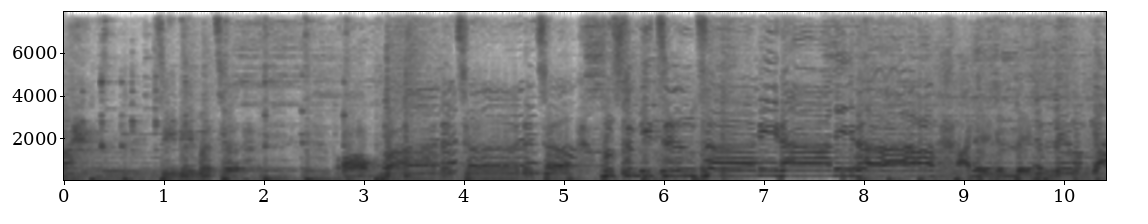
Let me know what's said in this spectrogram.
มาที่นี้มาเถอะ ออกมานะเธอนะเธอเพราะฉันคิดถึงเธอนี่นานี่นาอะเฮฮัลเลฮัลเลวังกา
